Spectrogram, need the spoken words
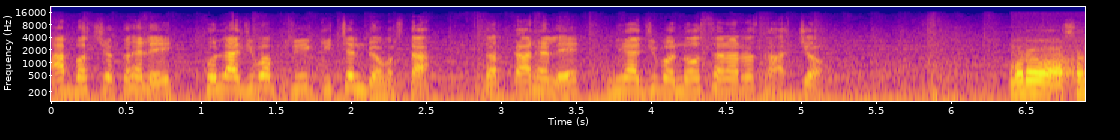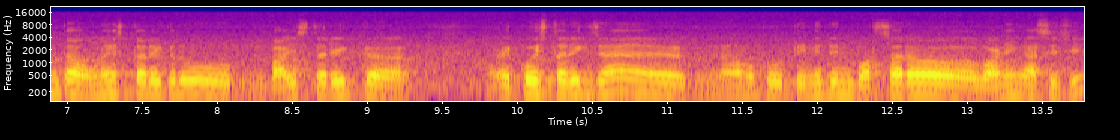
ଆବଶ୍ୟକ ହେଲେ ଖୋଲାଯିବ ଫ୍ରି କିଚେନ ବ୍ୟବସ୍ଥା। ଦରକାର ହେଲେ ନିଆଯିବ ନୌସେନାର ସାହାଯ୍ୟ। ଆମର ଆସନ୍ତା ଉଣେଇଶ ତାରିଖରୁ ବାଇଶ ତାରିଖ ଏକୋଇଶ ତାରିଖ ଯାଏଁ ଆମକୁ ତିନି ଦିନ ବର୍ଷାର ୱାର୍ଣ୍ଣିଂ ଆସିଛି।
